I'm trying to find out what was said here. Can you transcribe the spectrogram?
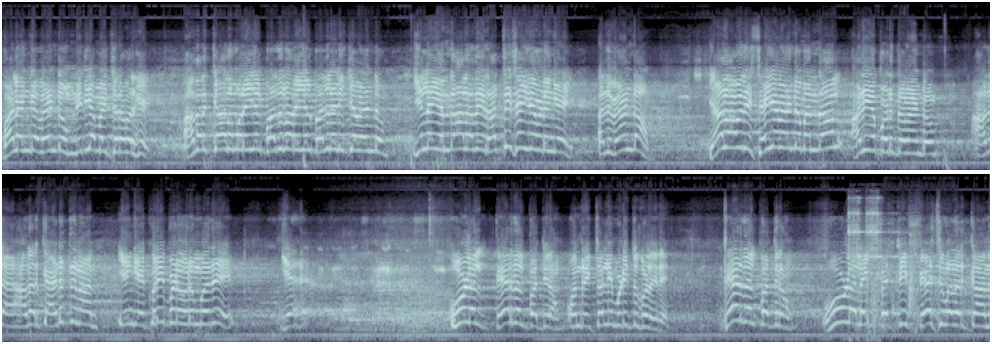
வழங்க வேண்டும் நிதியமைச்சர் அவர்கள். அதற்கான முறையில் பதிலுரையில் பதிலளிக்க வேண்டும். இல்லை என்றால் அதை ரத்து செய்து விடுங்கள். அது வேண்டாம். ஏதாவது செய்ய வேண்டும் என்றால் அதிகப்படுத்த வேண்டும். அதற்கு அடுத்து நான் இங்கே குறிப்பிட விரும்புவது ஊழல் தேர்தல் பத்திரம் ஒன்றை சொல்லி முடித்துக் கொள்கிறேன். தேர்தல் பத்திரம் ஊழலை பற்றி பேசுவதற்கான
